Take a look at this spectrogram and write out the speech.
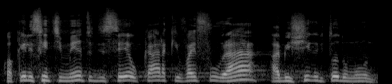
com aquele sentimento de ser o cara que vai furar a bexiga de todo mundo.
